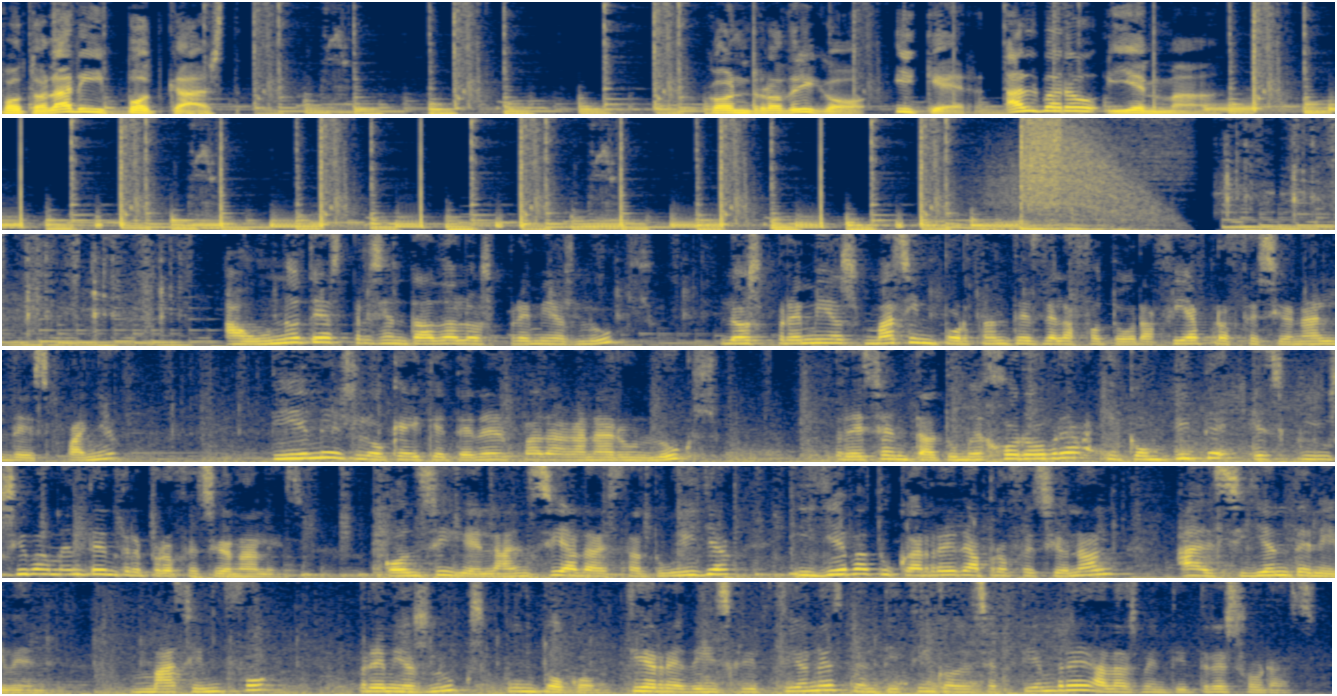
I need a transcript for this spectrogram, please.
Fotolari Podcast. Con Rodrigo, Iker, Álvaro y Emma. ¿Aún no te has presentado a los premios Lux? ¿Los premios más importantes de la fotografía profesional de España? ¿Tienes lo que hay que tener para ganar un Lux? Presenta tu mejor obra y compite exclusivamente entre profesionales. Consigue la ansiada estatuilla y lleva tu carrera profesional al siguiente nivel. Más info premioslux.com. Cierre de inscripciones 25 de septiembre a las 23 horas.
